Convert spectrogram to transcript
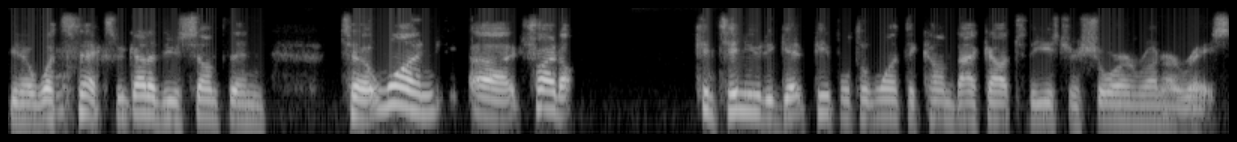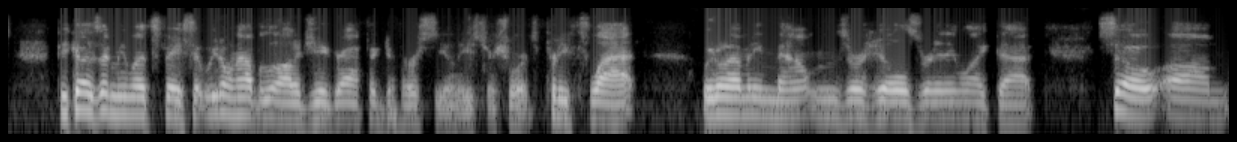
you know, what's next? We got to do something to one, uh, try to continue to get people to want to come back out to the Eastern Shore and run our race. Because, I mean, let's face it, we don't have a lot of geographic diversity on the Eastern Shore. It's pretty flat. We don't have any mountains or hills or anything like that. So, um,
